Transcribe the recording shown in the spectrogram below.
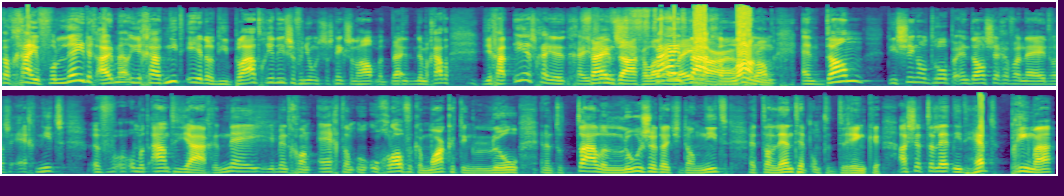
Dat ga je volledig uitmelden. Je gaat niet eerder die plaat releasen van jongens, er is niks aan de hand met Nee. dit nummer gaat. Je gaat eerst ga je, ga je Vijf dagen lang vijf dagen lang ramp. en dan die single droppen en dan zeggen van nee, het was echt niet eh, om het aan te jagen. Nee, je bent gewoon echt een on- ongelofelijke marketinglul en een totale loser dat je dan niet het talent hebt om te drinken. Als je het talent niet hebt, prima,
